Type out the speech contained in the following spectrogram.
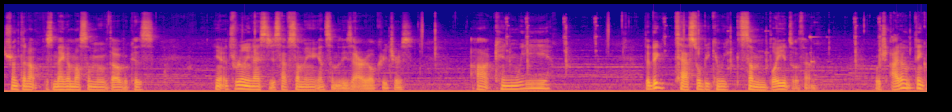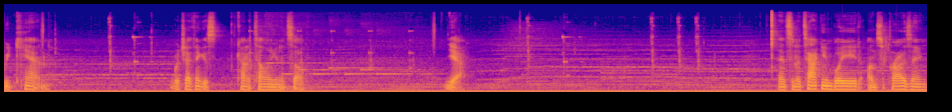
strengthen up this mega muscle move though because you know, it's really nice to just have something against some of these aerial creatures. Uh, can we... The big test will be can we summon blades with him? Which I don't think we can. Which I think is kind of telling in itself. Yeah. And it's an attacking blade, unsurprising.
